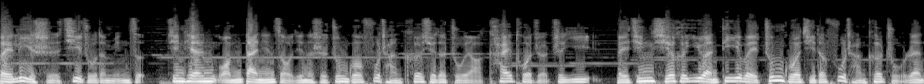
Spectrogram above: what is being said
被历史记住的名字。今天我们带您走进的是中国妇产科学的主要开拓者之一——北京协和医院第一位中国籍的妇产科主任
